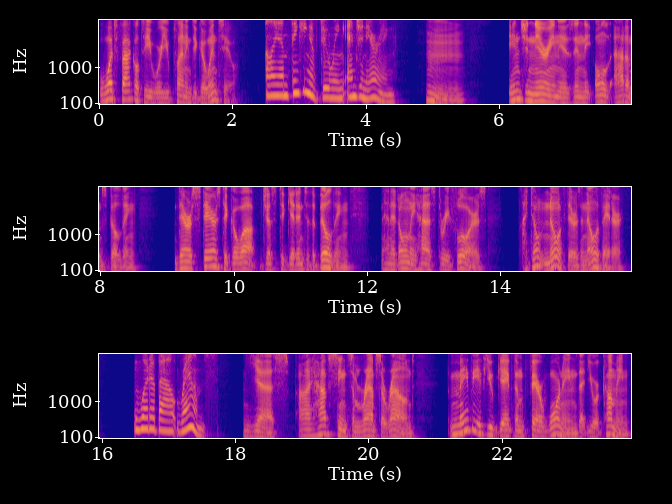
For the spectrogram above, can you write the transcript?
What faculty were you planning to go into? I am thinking of doing engineering. Hmm. Engineering is in the old Adams building. There are stairs to go up just to get into the building, and it only has three floors. I don't know if there is an elevator. What about ramps? Yes, I have seen some ramps around. Maybe if you gave them fair warning that you are coming,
